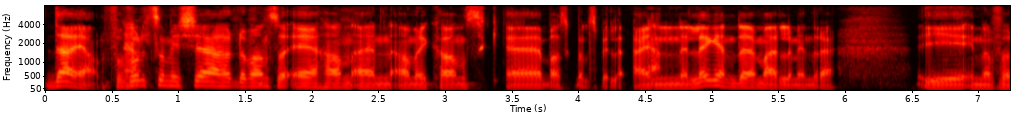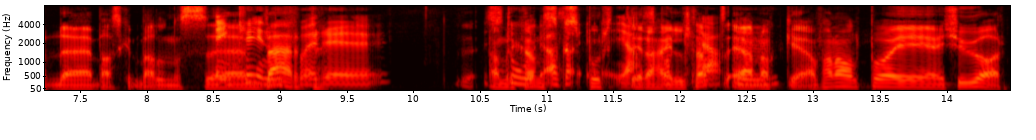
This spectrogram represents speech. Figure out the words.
Der er han. For Ja. folk som ikke har hørt om han, så er han en amerikansk eh, basketballspiller. En legende, mer eller mindre, i, innenfor det basketballens eh, Egentlig innenfor verd. eh, stor- Amerikansk altså, sport ja, i det hele tatt. ja. Er Han, nok, han har holdt på i 20 år.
